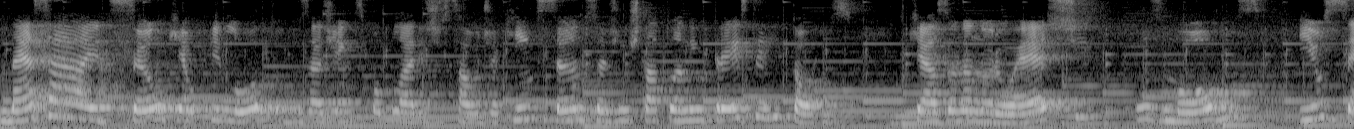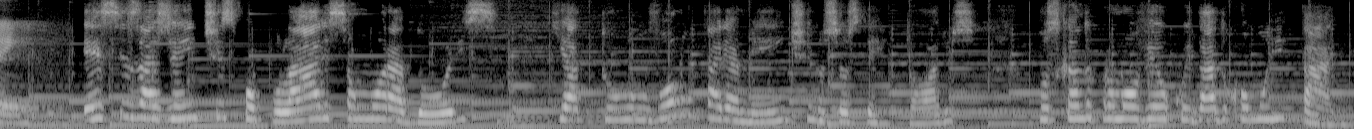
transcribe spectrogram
nessa edição, que é o piloto dos agentes populares de saúde aqui em Santos, a gente está atuando em três territórios, que é a Zona Noroeste, os Morros e o Centro. Esses agentes populares são moradores que atuam voluntariamente nos seus territórios, buscando promover o cuidado comunitário.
